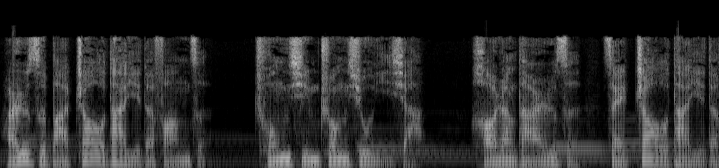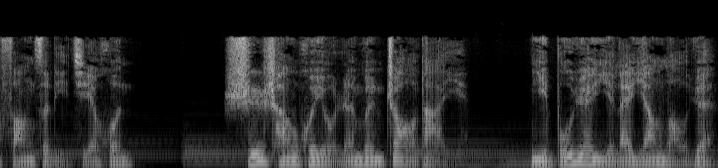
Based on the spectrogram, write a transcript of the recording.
儿子把赵大爷的房子。重新装修一下，好让他儿子在赵大爷的房子里结婚。时常会有人问赵大爷：“你不愿意来养老院，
